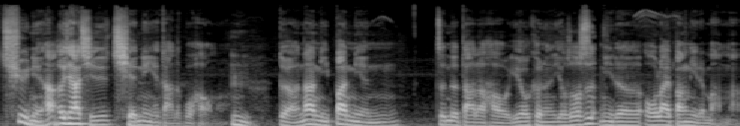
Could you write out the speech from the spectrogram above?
去年他，而且他其实前年也打得不好嘛。嗯，对啊，那你半年真的打得好，也有可能有时候是你的 O-line 帮你的忙嘛。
